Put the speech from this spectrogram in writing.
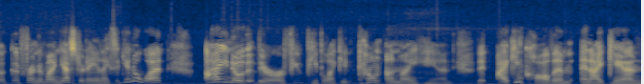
a, good friend of mine yesterday, and I said, you know what? I know that there are a few people I can count on my hand that I can call them and I can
